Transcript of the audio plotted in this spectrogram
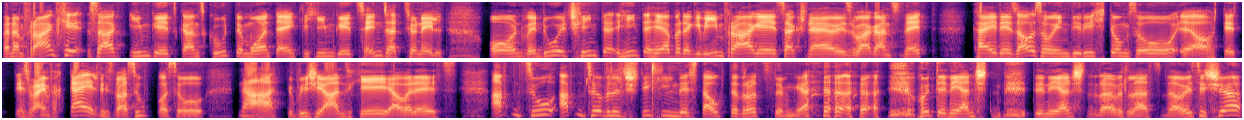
wenn ein Franke sagt, ihm geht's ganz gut, der meint eigentlich, ihm geht's sensationell. Und wenn du jetzt hinter, hinterher bei der Gewinnfrage sagst, naja, es war ganz nett, ich das auch so in die Richtung so, ja, das, das war einfach geil, das war super, so, na, du bist ja an sich eh, aber das, ab und zu, ab und zu ein bisschen sticheln, das taugt er trotzdem, gell? und den Ernsten, den Ernsten rauslassen. Aber es ist schon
